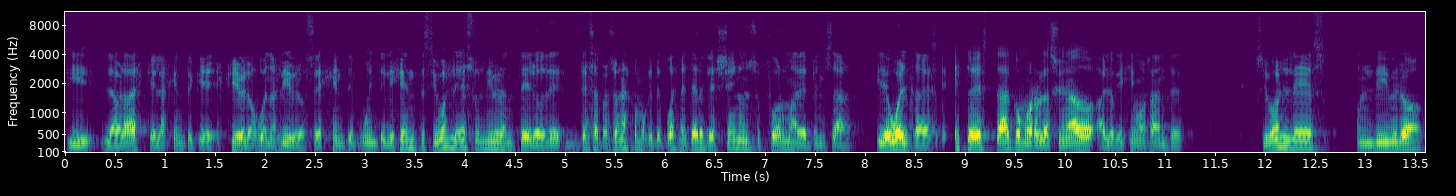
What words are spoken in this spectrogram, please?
y la verdad es que la gente que escribe los buenos libros es gente muy inteligente. Si vos lees un libro entero de, esa persona es como que te puedes meter de lleno en su forma de pensar. Y de vuelta, esto está como relacionado a lo que dijimos antes. Si vos lees un libro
